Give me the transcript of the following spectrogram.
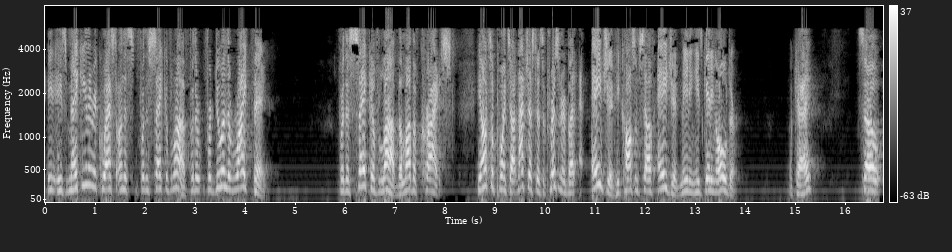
He, he's making the request on this, for the sake of love, for, the, for doing the right thing. For the sake of love, the love of Christ. He also points out, not just as a prisoner, but aged. He calls himself aged, meaning he's getting older. Okay? So,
